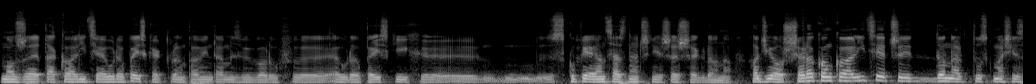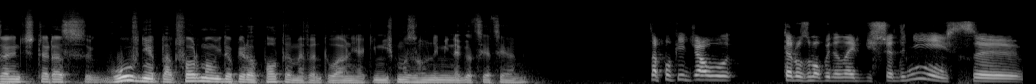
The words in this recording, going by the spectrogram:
może ta koalicja europejska, którą pamiętamy z wyborów y, europejskich, y, skupiająca znacznie szersze grono. Chodzi o szeroką koalicję, czy Donald Tusk ma się zająć teraz głównie Platformą i dopiero potem ewentualnie jakimiś mozolnymi negocjacjami? Zapowiedział te rozmowy na najbliższe dni z y,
